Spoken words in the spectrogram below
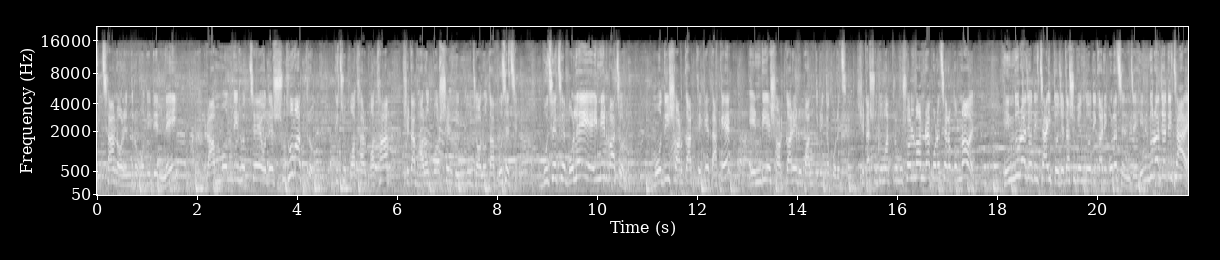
ইচ্ছা নরেন্দ্র মোদীদের নেই। রাম মন্দির হচ্ছে ওদের শুধুমাত্র কিছু কথার কথা, সেটা ভারতবর্ষের হিন্দু জনতা বুঝেছে। বুঝেছে বলেই এই নির্বাচনে মোদী সরকার থেকে তাকে এনডিএ সরকারে রূপান্তরিত করেছে। সেটা শুধুমাত্র মুসলমানরা করেছে এরকম নয়। হিন্দুরা যদি চাইতো, যেটা শুভেন্দু অধিকারী বলেছেন, যে হিন্দুরা যদি চায়,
